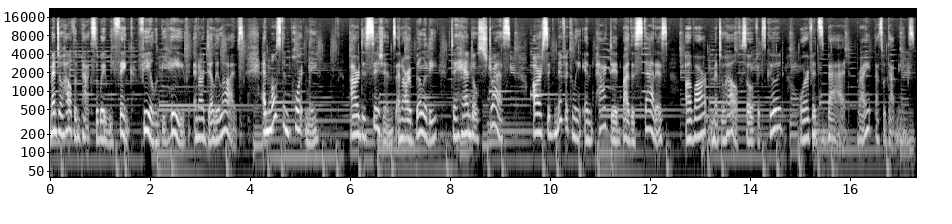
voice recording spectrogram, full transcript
Mental health impacts the way we think, feel, and behave in our daily lives. And most importantly, our decisions and our ability to handle stress are significantly impacted by the status of our mental health. So, if it's good or if it's bad, right? That's what that means.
